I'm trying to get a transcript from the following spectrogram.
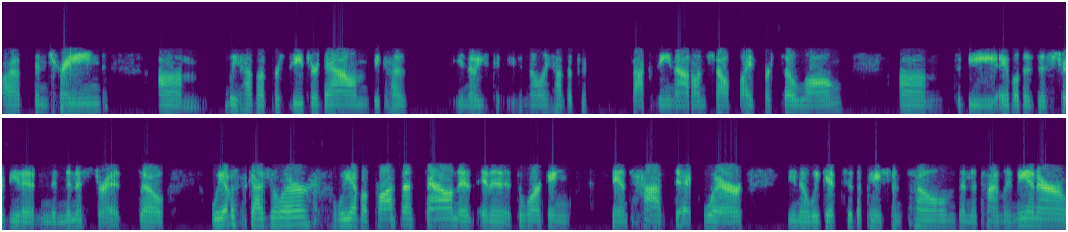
have been trained. Um, we have a procedure down because you know you can, only have the vaccine out on shelf life for so long um, to be able to distribute it and administer it. So we have a scheduler, we have a process down, and, and it's working fantastic. Where you know we get to the patient's homes in a timely manner.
